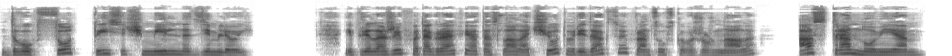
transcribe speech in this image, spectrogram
200 тысяч миль над землей, и, приложив фотографии, отослал отчет в редакцию французского журнала «Астрономия».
